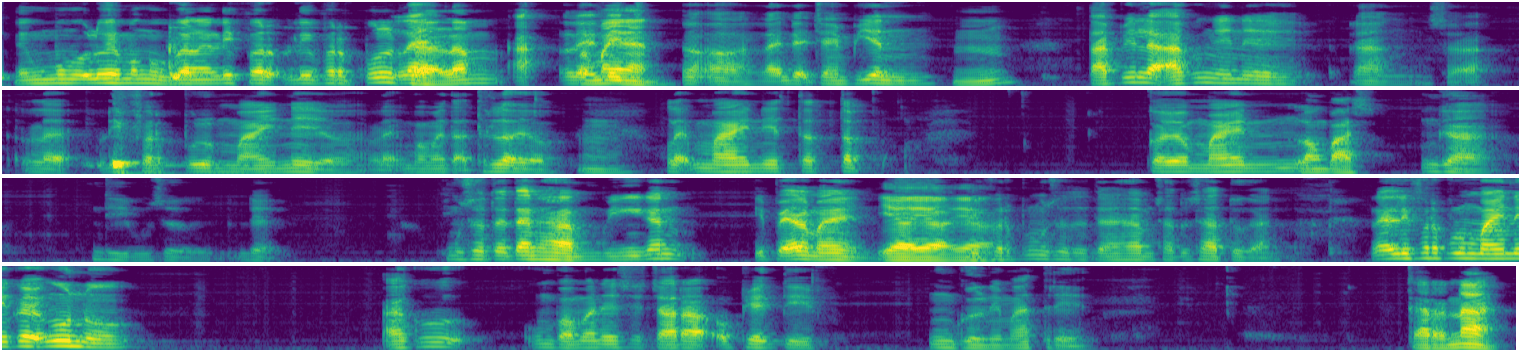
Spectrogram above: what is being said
Yang meng- luweh mengunggulkan Liver- Liverpool Lek- dalam Ah, lek permainan. Heeh, lek ndek champion. Hmm. Tapi lek aku ngene, Kang, sa- lek Liverpool maine ya, lek pemain tak delok ya. hmm. Lek maine tetep kaya main Long pass. enggak di musuh ndek musuh Tottenham wingi kan IPL main. Ya ya ya. Liverpool musuh Tottenham satu-satu kan. Lek Liverpool mainnya kayak ngono, aku umpamanya secara objektif unggul nih Madrid. Karena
